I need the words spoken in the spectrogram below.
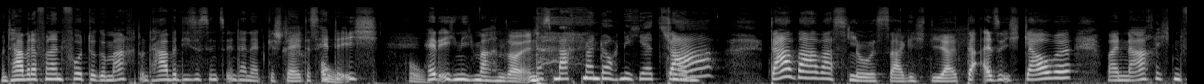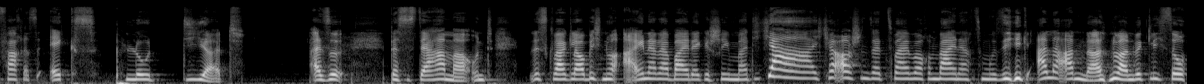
und habe davon ein Foto gemacht und habe dieses ins Internet gestellt. Das hätte Oh. ich, Oh. hätte ich nicht machen sollen. Das macht man doch nicht jetzt da, da war was los, sage ich dir. Da, also ich glaube, mein Nachrichtenfach ist explodiert. Also das ist der Hammer. Und es war, glaube ich, nur einer dabei, der geschrieben hat, ja, ich höre auch schon seit zwei Wochen Weihnachtsmusik. Alle anderen waren wirklich so,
